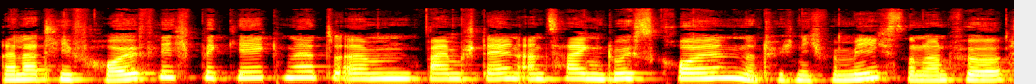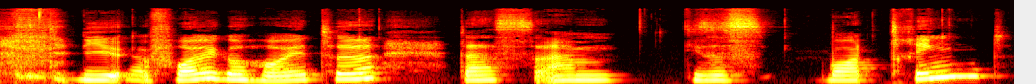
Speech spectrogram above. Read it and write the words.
relativ häufig begegnet ähm, beim Stellenanzeigen durchscrollen. Natürlich nicht für mich, sondern für die Folge heute, dass ähm, dieses Wort dringend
